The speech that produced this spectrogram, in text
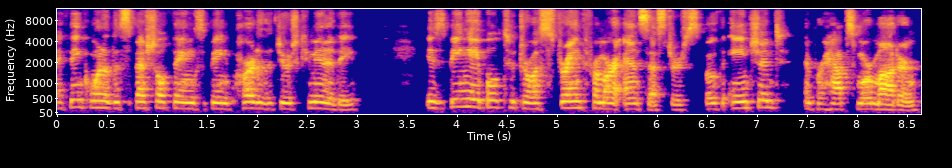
I think one of the special things being part of the Jewish community is being able to draw strength from our ancestors, both ancient and perhaps more modern,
